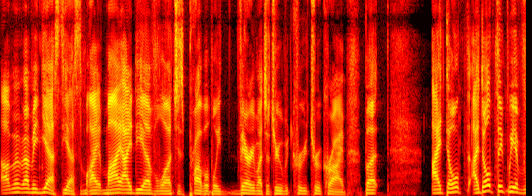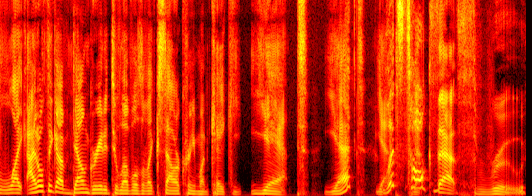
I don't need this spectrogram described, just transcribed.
Um, I mean, yes, yes. My my idea of lunch is probably very much a true true, true crime, but I don't I don't think we have like I don't think I've downgraded to levels of like sour cream on cake yet. Yet? Yet. Let's talk that through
